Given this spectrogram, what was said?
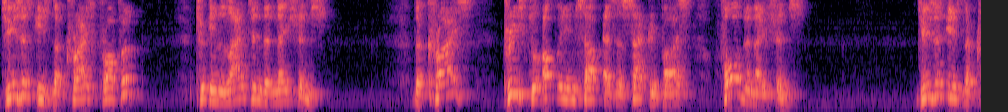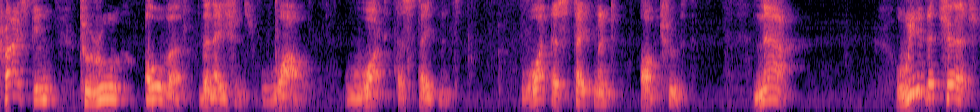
Jesus is the Christ prophet to enlighten the nations, the Christ priest to offer himself as a sacrifice for the nations. Jesus is the Christ king to rule over the nations. Wow, what a statement! What a statement of truth. Now, we, the church,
